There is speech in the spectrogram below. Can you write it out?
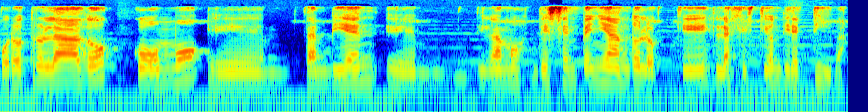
por otro lado, como también, digamos, desempeñando lo que es la gestión directiva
